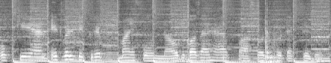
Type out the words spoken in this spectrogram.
ok and it will decrypt my phone now because I have password protected. It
